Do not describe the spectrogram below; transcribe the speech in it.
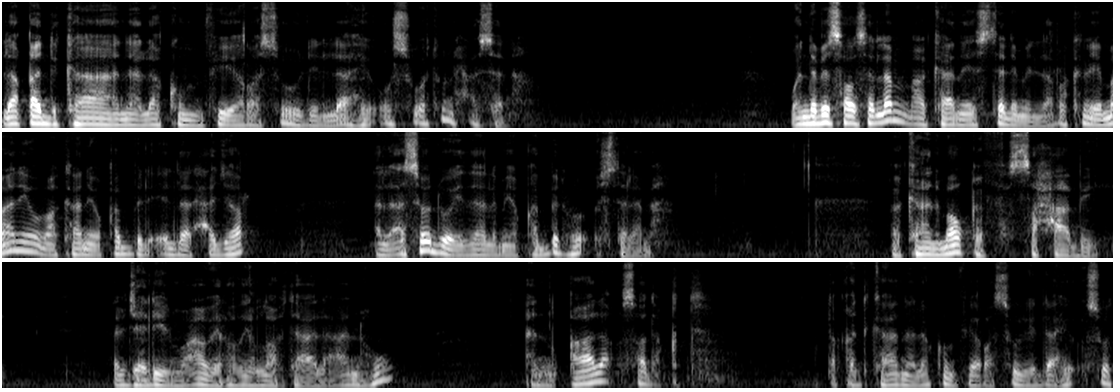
لقد كان لكم في رسول الله أسوة حسنة. والنبي صلى الله عليه وسلم ما كان يستلم إلا الركن اليماني وما كان يقبل إلا الحجر الأسود وإذا لم يقبله استلمه. فكان موقف الصحابي الجليل معاوية رضي الله تعالى عنه أن قال صدقت لقد كان لكم في رسول الله أسوة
